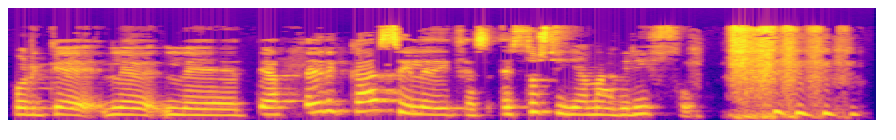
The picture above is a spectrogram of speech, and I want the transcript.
Porque le, te acercas y le dices, esto se llama grifo.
